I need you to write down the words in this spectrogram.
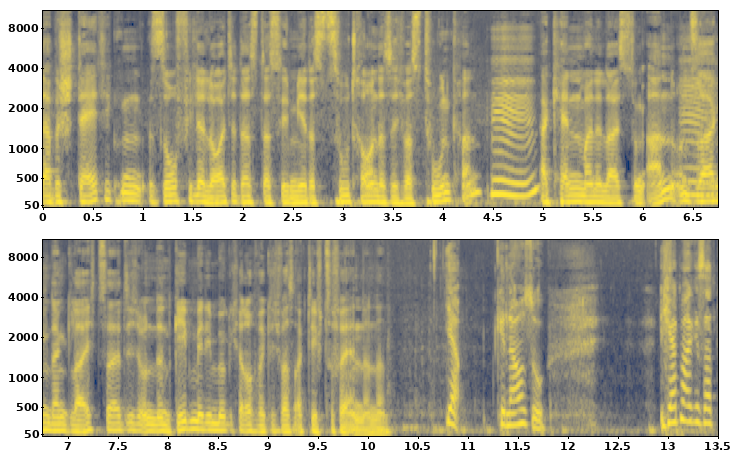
da bestätigen so viele Leute das, dass sie mir das zutrauen, dass ich was tun kann, Hm. erkennen meine Leistung an und sagen dann gleichzeitig und dann geben mir die Möglichkeit auch wirklich was aktiv zu verändern dann. Ja, genau so. Ich habe mal gesagt,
